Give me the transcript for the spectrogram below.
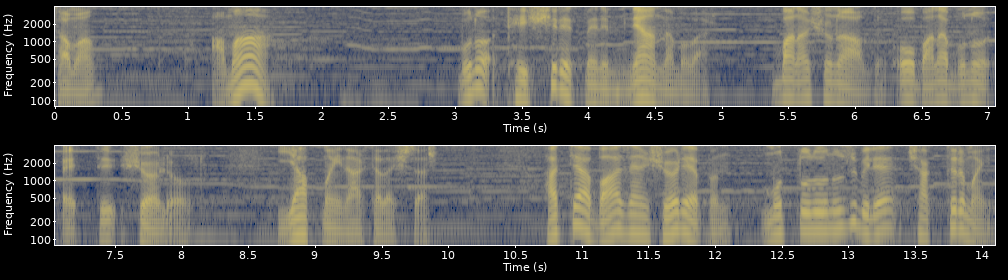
Tamam. Ama bunu teşhir etmenin ne anlamı var? Bana şunu aldı, o bana bunu etti, şöyle oldu. Yapmayın arkadaşlar. Hatta bazen şöyle yapın, mutluluğunuzu bile çaktırmayın.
